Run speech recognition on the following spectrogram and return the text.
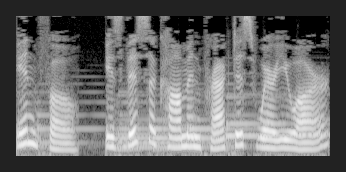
Info. Is this a common practice where you are?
